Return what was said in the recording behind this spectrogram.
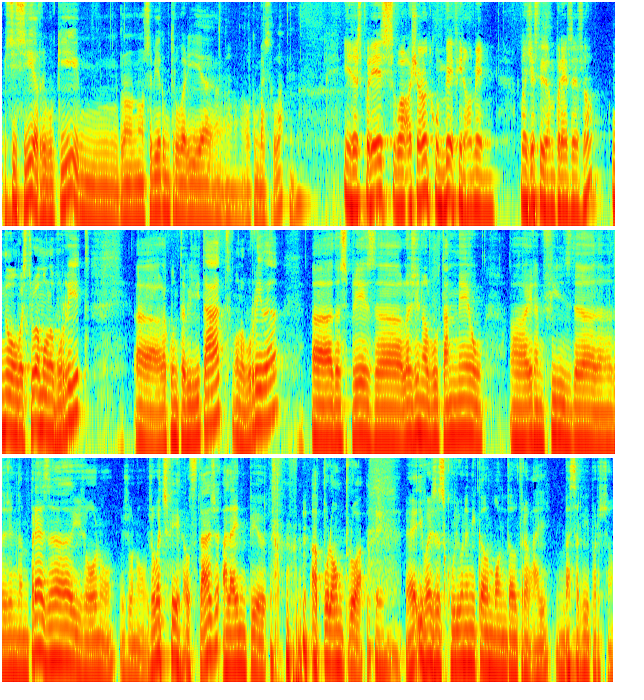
I sí, sí, arribo aquí, mm, però no sabia que em trobaria el que em vaig trobar. I després, bo, això no et convé, finalment, la gestió d'empreses, no? No, ho vaig trobar molt avorrit, eh, la comptabilitat, molt avorrida, eh, després eh, la gent al voltant meu eh, eren fills de, de, de gent d'empresa i jo no, jo no. Jo vaig fer el stage a la NPE, a Pol Emploi, Sí. eh, i vaig descobrir una mica el món del treball, em va servir per això.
